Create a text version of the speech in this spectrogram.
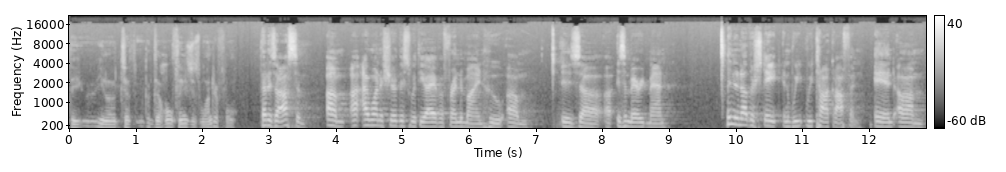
They, you know, just, the whole thing's just wonderful. That is awesome. Um, I, I want to share this with you. I have a friend of mine who um, is uh, uh, is a married man in another state, and we, we talk often. And um,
